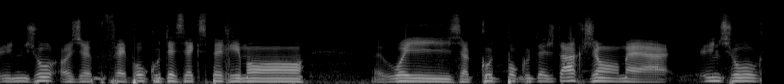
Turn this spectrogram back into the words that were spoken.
Un jour, j'ai fait beaucoup d'expériments. Euh, oui, ça coûte beaucoup d'argent, mais euh, un jour,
